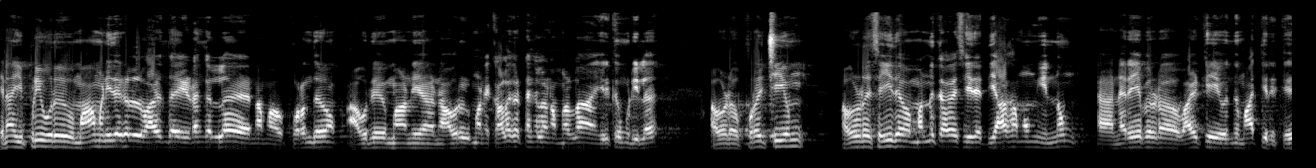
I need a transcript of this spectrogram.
ஏன்னா இப்படி ஒரு மாமனிதர்கள் வாழ்ந்த இடங்கள்ல நம்ம பிறந்தோம். அவரு மானிய அவருமான காலகட்டங்களில் நம்மளாம் இருக்க முடியல. அவரோட புரட்சியும் அவரோட செய்த மண்ணுக்காக செய்த தியாகமும் இன்னும் நிறைய பேரோட வாழ்க்கையை வந்து மாற்றிருக்கு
